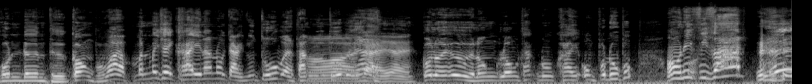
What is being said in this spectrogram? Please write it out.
คนเดินถือกล้อง ผมว่ามันไม่ใช่ใครนะนอกจาก YouTube อะทำ YouTube อย่างเงี้ยใช่นะใช่ก็เลยเออลองลองทักดูใครองค์พอดูปุ๊บอ๋อนี่ฟีซาดเฮ้ย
